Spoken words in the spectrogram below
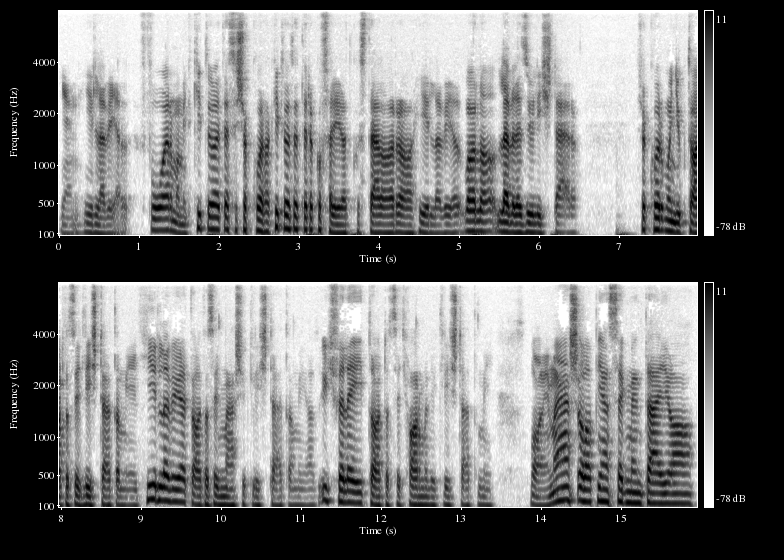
ilyen hírlevél form, amit kitöltesz, és akkor, ha kitöltötted, akkor feliratkoztál arra a hírlevél, arra a levelező listára. És akkor mondjuk tartasz egy listát, ami egy hírlevél, tartasz egy másik listát, ami az ügyfelei, tartasz egy harmadik listát, ami valami más alapján szegmentálja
